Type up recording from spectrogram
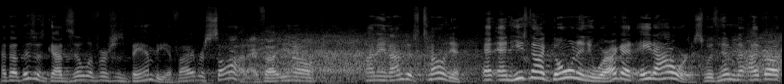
I thought, this is Godzilla versus Bambi if I ever saw it. I thought, you know, I mean, I'm just telling you. And, and he's not going anywhere. I got eight hours with him. I thought,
